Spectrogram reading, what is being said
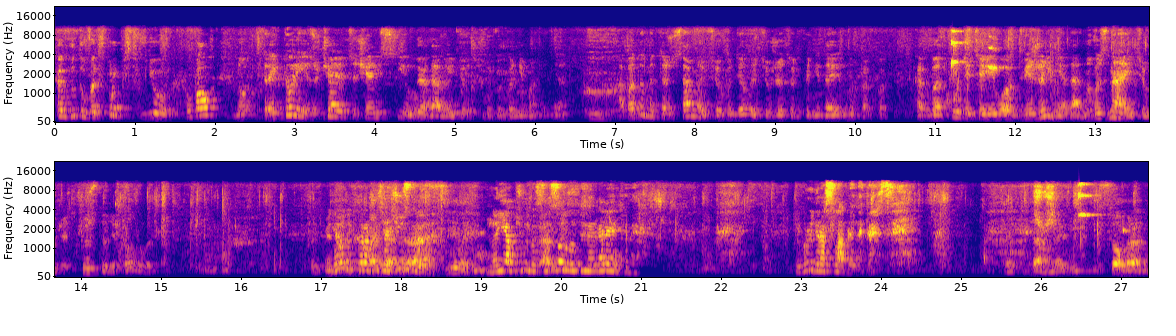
как будто в эту пропасть в него упал. Но траектории изучаются через силу, Да. когда вы идете, чтобы вы понимали, да? А потом это же самое, все вы делаете уже только не дает, ну как бы, как бы отходите его движения, да, но вы знаете уже, чувствовали, пробовали. Есть Я вот хорошо себя чувствую. да? Но я почему-то с согнутыми коленками. И вроде расслабленно, кажется. Там, собран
